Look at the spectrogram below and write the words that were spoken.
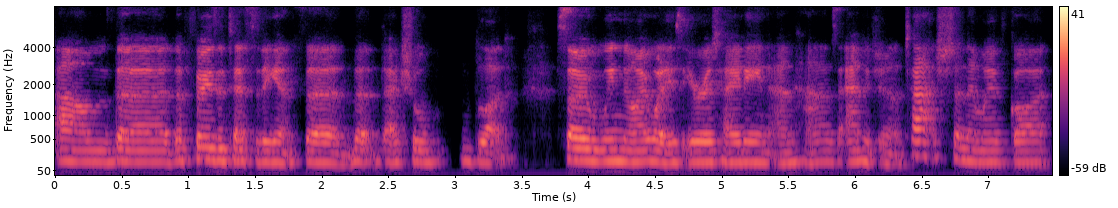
um, the the foods are tested against the, the the actual blood. So we know what is irritating and has antigen attached, and then we've got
